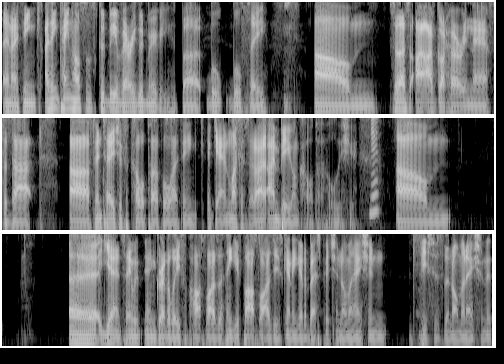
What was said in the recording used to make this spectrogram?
and I think I think Pain Hustlers could be a very good movie, but we'll we'll see. Um, so that's I, I've got her in there for that. Uh, Fantasia for Color Purple. I think again, like I said, I, I'm big on Color Purple this year. Yeah. Um, uh, yeah, and same with and Greta Lee for Past Lives. I think if Past Lives is going to get a Best Picture nomination, this is the nomination it,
